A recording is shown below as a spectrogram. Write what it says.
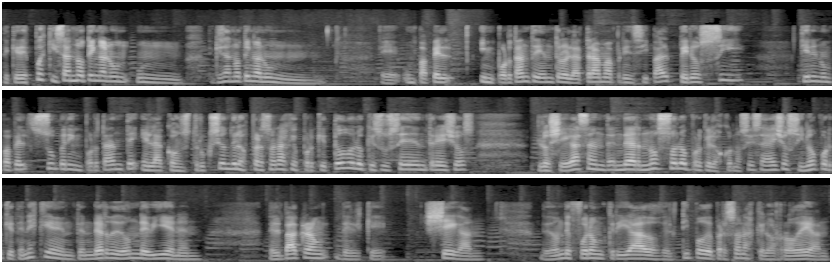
de que después quizás no tengan un, quizás no tengan un, eh, un papel importante dentro de la trama principal, pero sí tienen un papel súper importante en la construcción de los personajes, porque todo lo que sucede entre ellos lo llegás a entender no solo porque los conoces a ellos, sino porque tenés que entender de dónde vienen, del background del que llegan, de dónde fueron criados, del tipo de personas que los rodean.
